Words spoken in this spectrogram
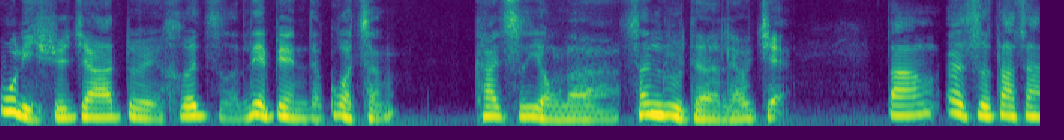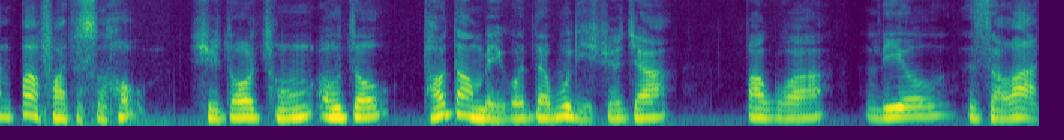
物理学家对核子裂变的过程开始有了深入的了解。当二次大战爆发的时候，许多从欧洲逃到美国的物理学家。包括 Leo Szilard、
